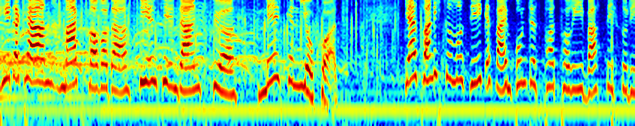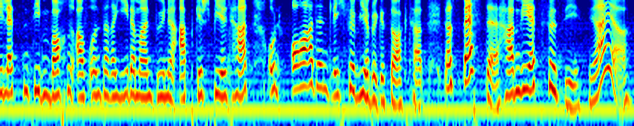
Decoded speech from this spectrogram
Peter Kern, Max Swoboda, vielen, vielen Dank für Milken Joghurt. Ja, es war nicht nur Musik, es war ein buntes Potpourri, was sich so die letzten sieben Wochen auf unserer Jedermann-Bühne abgespielt hat und ordentlich für Wirbel gesorgt hat. Das Beste haben wir jetzt für Sie. Ja, ja.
